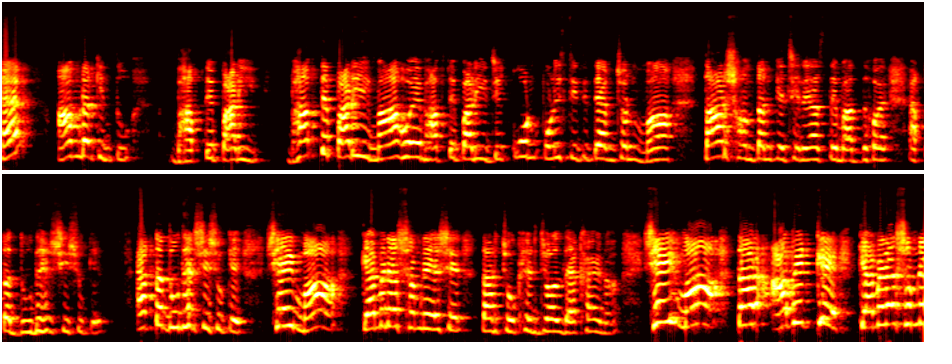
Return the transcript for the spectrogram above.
হ্যাঁ আমরা কিন্তু ভাবতে পারি ভাবতে পারি, মা হয়ে ভাবতে পারি যে কোন পরিস্থিতিতে একজন মা তার সন্তানকে ছেড়ে আসতে বাধ্য হয় একটা দুধের শিশুকে। একটা দুধের শিশুকে, সেই মা ক্যামেরার সামনে এসে তার চোখের জল দেখায় না। সেই মা তার আবেগকে ক্যামেরার সামনে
